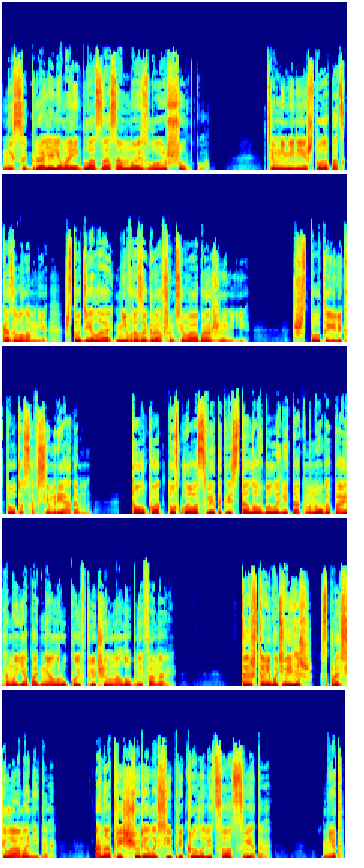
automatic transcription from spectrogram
Не сыграли ли мои глаза со мной злую шутку? Тем не менее, что-то подсказывало мне, что дело не в разыгравшемся воображении — что-то или кто-то совсем рядом. Толку от тусклого света кристаллов было не так много, поэтому я поднял руку и включил налобный фонарь. «Ты что-нибудь видишь?» — спросила Аманита. Она прищурилась и прикрыла лицо от света. «Нет».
